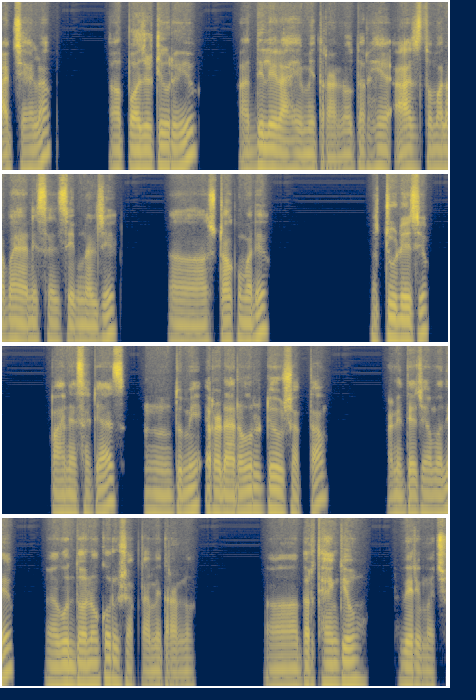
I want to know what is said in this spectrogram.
आजच्या ह्याला पॉझिटिव्ह रिव्ह्यू दिलेला आहे मित्रांनो. तर हे आज तुम्हाला बाय आणि सेल सिग्नलचे स्टॉकमध्ये टू डेचे पाहण्यासाठी आज तुम्ही रडारवर ठेवू शकता. आणि त्याच्यामध्ये गुंतवणूक करू शकता मित्रांनो. तर थँक्यू व्हेरी मच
